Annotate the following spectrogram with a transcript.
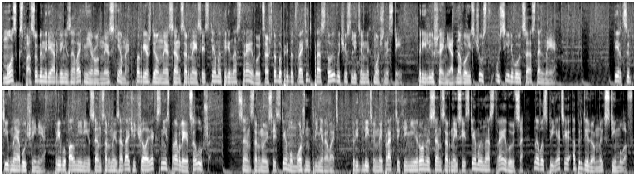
Мозг способен реорганизовать нейронные схемы. Поврежденные сенсорные системы перенастраиваются, чтобы предотвратить простой вычислительных мощностей. При лишении одного из чувств усиливаются остальные. Перцептивное обучение. При выполнении сенсорной задачи человек с ней справляется лучше. Сенсорную систему можно тренировать. При длительной практике нейроны сенсорной системы настраиваются на восприятие определенных стимулов.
